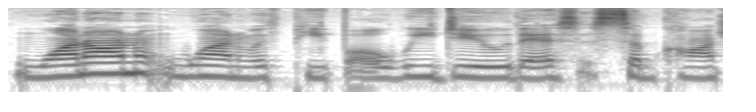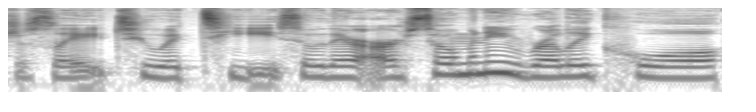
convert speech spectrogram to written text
one on one with people, we do this subconsciously to a T. So there are so many really cool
